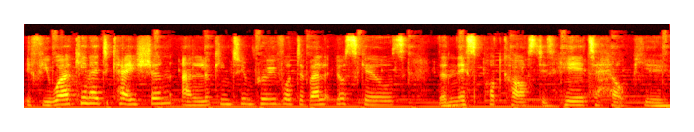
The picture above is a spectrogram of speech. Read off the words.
If you work in education and looking to improve or develop your skills, then this podcast is here to help you.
